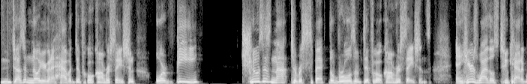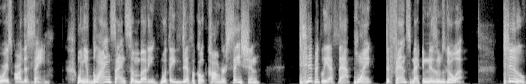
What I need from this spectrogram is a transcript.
doesn't know you're going to have a difficult conversation, or B, chooses not to respect the rules of difficult conversations. And here's why those two categories are the same. When you blindside somebody with a difficult conversation, typically at that point, defense mechanisms go up. Two,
